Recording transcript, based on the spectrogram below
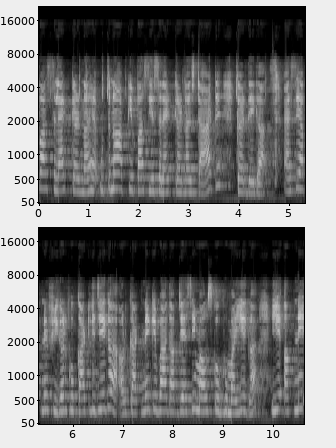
पास सेलेक्ट करना है, उतना आपके पास ये सेलेक्ट करना स्टार्ट कर देगा। ऐसे अपने फिगर को काट लीजिएगा और काटने के बाद आप जैसे ही माउस को घुमाइएगा, ये अपने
